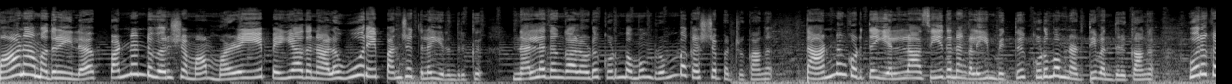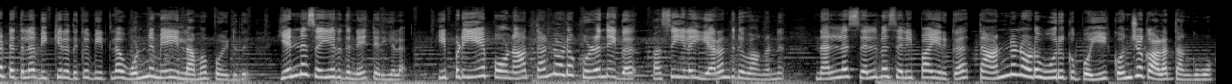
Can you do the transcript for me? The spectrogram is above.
மானாமதுரையில் பன்னெண்டு வருஷமா மழையே பெய்யாதனால ஊரே பஞ்சத்தில் இருந்திருக்கு. நல்லதங்காலோட குடும்பமும் ரொம்ப கஷ்டப்பட்டிருக்காங்க. தான் அண்ணன் கொடுத்த எல்லா சீதனங்களையும் விற்று குடும்பம் நடத்தி வந்திருக்காங்க. ஒரு கட்டத்தில் விற்கிறதுக்கு வீட்டில் ஒன்றுமே இல்லாமல் போயிடுது. என்ன செய்யறதுன்னே தெரியல. இப்படியே போனால் தன்னோட குழந்தைகள் பசியில இறந்துடுவாங்கன்னு நல்ல செல்வ செழிப்பா இருக்க தன் அண்ணனோட ஊருக்கு போய் கொஞ்ச காலம் தங்குவோம்.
